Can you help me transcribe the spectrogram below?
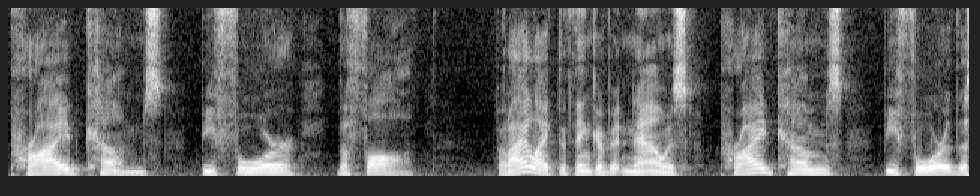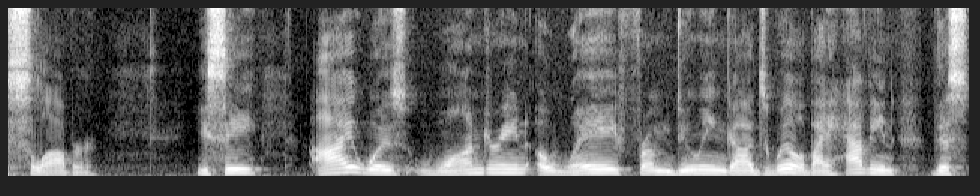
Pride comes before the fall. But I like to think of it now as pride comes before the slobber. You see, I was wandering away from doing God's will by having this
